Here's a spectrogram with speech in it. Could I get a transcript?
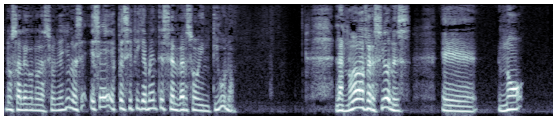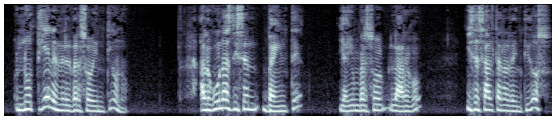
no sale con oración y ayuno. Ese, ese específicamente es el verso 21. Las nuevas versiones eh, no, no tienen el verso 21. Algunas dicen 20 y hay un verso largo y se saltan al 22.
